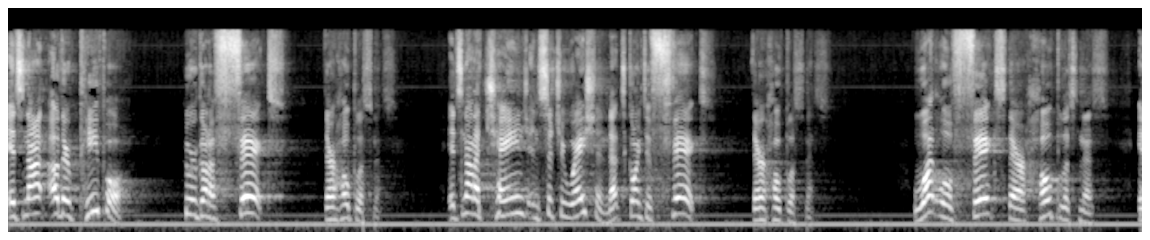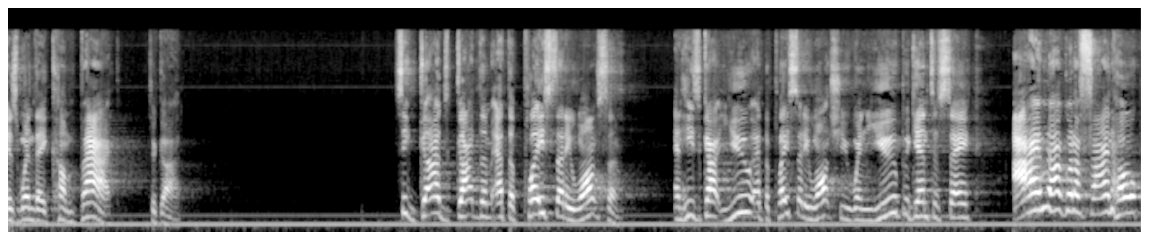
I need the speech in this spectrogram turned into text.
It's not other people who are going to fix their hopelessness. It's not a change in situation that's going to fix their hopelessness. What will fix their hopelessness is when they come back to God. See, God's got them at the place that He wants them. And He's got you at the place that He wants you when you begin to say, I'm not going to find hope,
